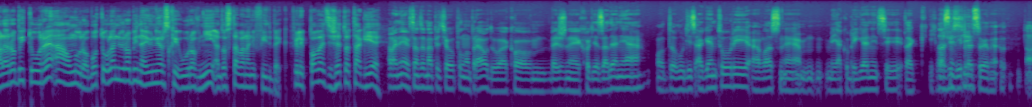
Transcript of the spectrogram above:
ale robí tú reálnu robotu, len ju robí na juniorskej úrovni a dostáva na ňu feedback. Filip, povedz, že to tak je. Ale nie, v tomto má Peťo úplnú pravdu, ako bežne chodia zadania od ľudí z agentúry a vlastne my ako brigádnici, tak ich vlastne Stážisti? vypracujeme, no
